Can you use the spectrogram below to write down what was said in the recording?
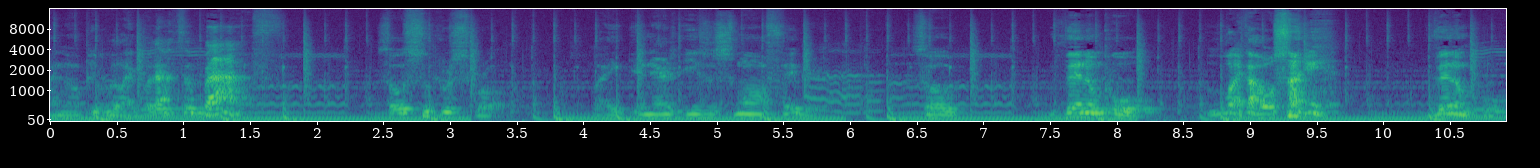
I know people are like, but that's a BAF. So Super Skrull. Like and there's he's a small figure. So Venom Pool, like I was saying, Venom Pool.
